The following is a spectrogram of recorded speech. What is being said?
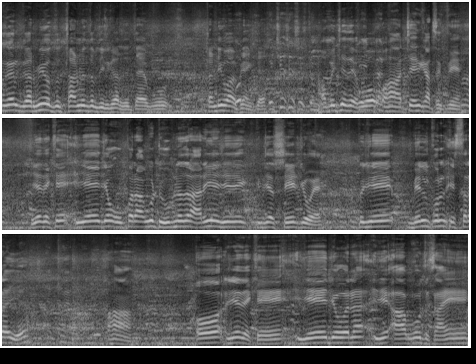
अगर गर्मी हो तो ठंड में तब्दील कर देता है वो ठंडी हवा फेंकता है। पीछे से सिस्टम और पीछे से वो हाँ चेंज कर सकते हैं। ये देखें ये जो ऊपर आपको ट्यूब नज़र आ रही है ये जो स्ट्रेट जो है तो ये बिल्कुल इस तरह ही है। हाँ और ये देखें ये जो है ना ये आपको दिखाएँ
